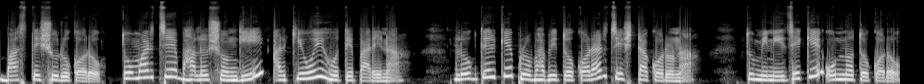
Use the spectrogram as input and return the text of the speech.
বাঁচতে শুরু করো। তোমার চেয়ে ভালো সঙ্গী আর কেউই হতে পারে না। লোকদেরকে প্রভাবিত করার চেষ্টা করো না। তুমি নিজেকে উন্নত করো।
